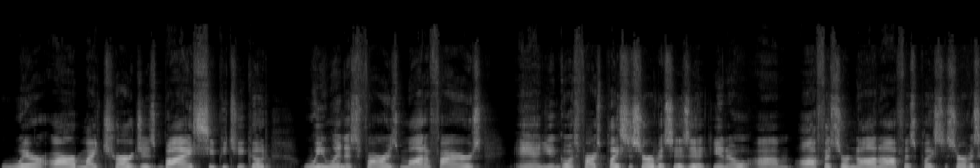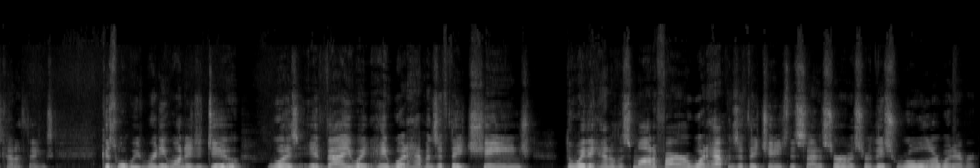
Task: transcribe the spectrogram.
where are my charges by CPT code. We went as far as modifiers and you can go as far as place of service. Is it, you know, um, office or non-office place of service kind of things? Because what we really wanted to do was evaluate, hey, what happens if they change the way they handle this modifier, or what happens if they change this side of service or this rule or whatever.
